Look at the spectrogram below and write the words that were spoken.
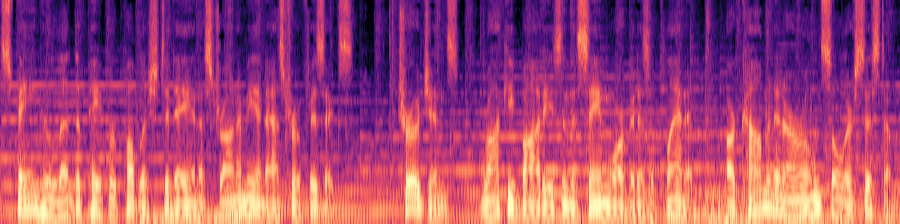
Spain, who led the paper published today in Astronomy and Astrophysics. Trojans, rocky bodies in the same orbit as a planet, are common in our own solar system.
